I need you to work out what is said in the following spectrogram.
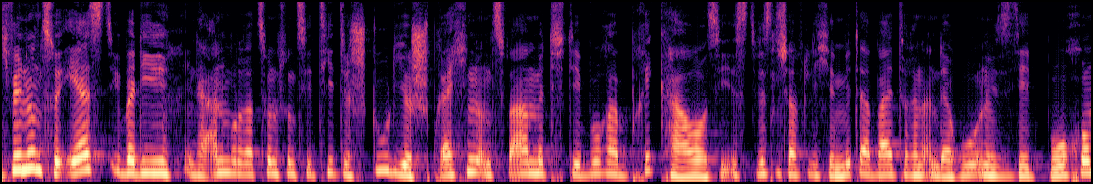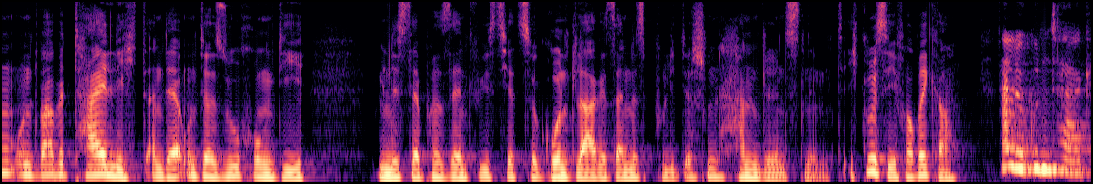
Ich will nun zuerst über die in der Anmoderation schon zitierte Studie sprechen, und zwar mit Deborah Brickau. Sie ist wissenschaftliche Mitarbeiterin an der Ruhr-Universität Bochum und war beteiligt an der Untersuchung, die Ministerpräsident Wüst jetzt zur Grundlage seines politischen Handelns nimmt. Ich grüße Sie, Frau Brickau. Hallo, guten Tag.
